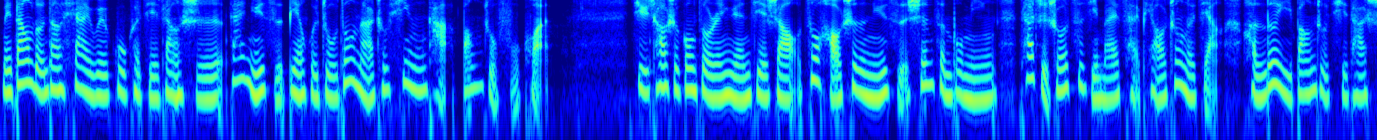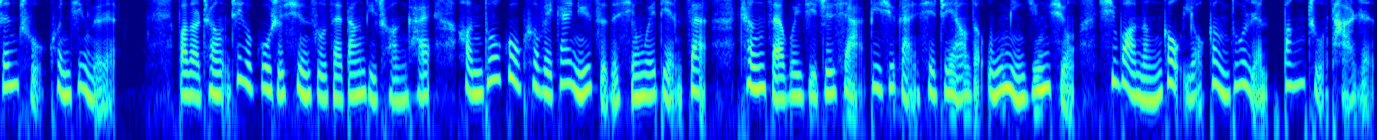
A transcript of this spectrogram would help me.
每当轮到下一位顾客结账时，该女子便会主动拿出信用卡帮助付款。据超市工作人员介绍，做好事的女子身份不明，她只说自己买彩票中了奖，很乐意帮助其他身处困境的人。报道称，这个故事迅速在当地传开，很多顾客为该女子的行为点赞，称在危机之下必须感谢这样的无名英雄，希望能够有更多人帮助他人。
